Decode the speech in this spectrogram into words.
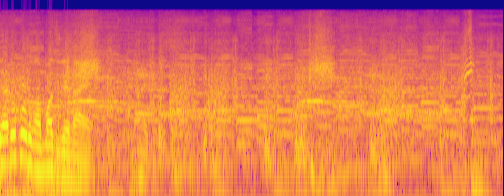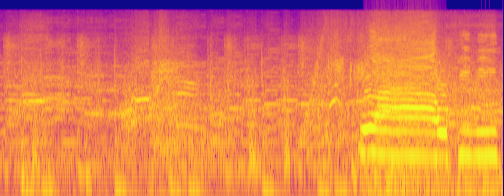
やることがマジでない。うわー、置きに行っ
